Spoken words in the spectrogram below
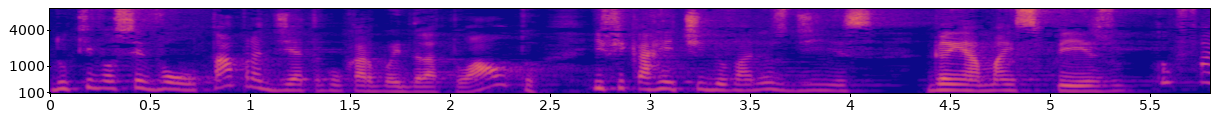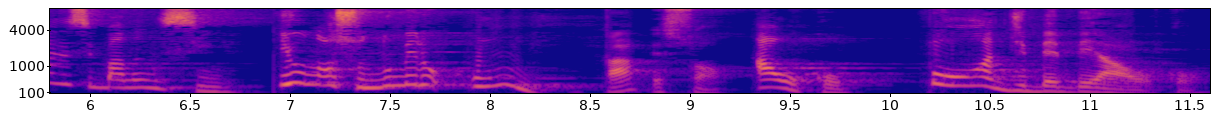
do que você voltar para a dieta com carboidrato alto e ficar retido vários dias, ganhar mais peso. Então faz esse balancinho. E o nosso número um, tá, pessoal? Álcool. Pode beber álcool,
